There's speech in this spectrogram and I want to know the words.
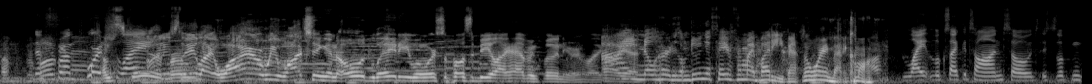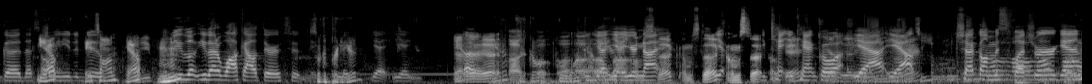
uh, the front porch light I'm light. scared. Honestly, like, why are we watching an old lady when we're supposed to be like having fun here? Like, I know her. I'm doing a favor for my buddy, man. Don't worry about it. Come on. Light looks like it's on, so it's, it's looking good. That's all we need to do. it's on. Yep. You mhm. look. You gotta walk out there to. It's looking pretty to good. Yeah, yeah. yeah, Uh, yeah, yeah. yeah, just go- go walk uh, out. Yeah, yeah, you're I'm not- Stuck. I'm stuck. Yep. I'm stuck. You can't. You okay. can't go. out. Yeah, yeah. Check on Miss Fletcher again.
